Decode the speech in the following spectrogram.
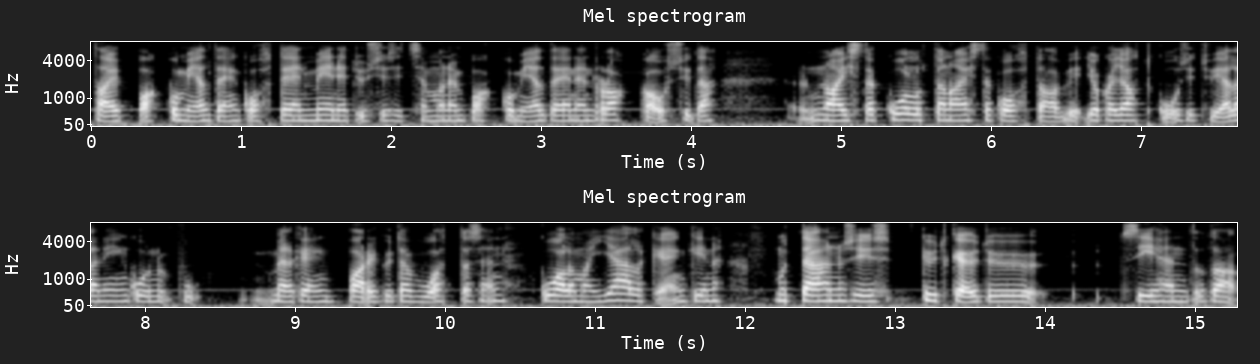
tai pakkomielteen kohteen menetys ja sitten semmoinen pakkomielteinen rakkaus sitä naista, kuollutta naista kohtaan, joka jatkuu sitten vielä niin kuin melkein parikymmentä vuotta sen kuoleman jälkeenkin. Mutta tämähän siis kytkeytyy siihen tota,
